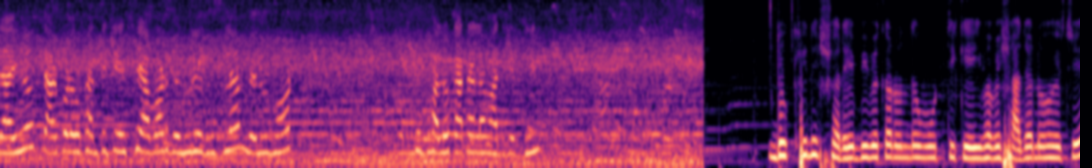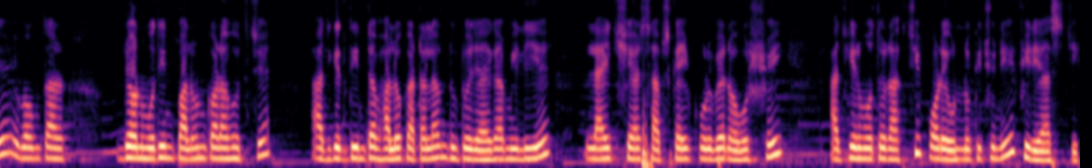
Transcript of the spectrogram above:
যাই হোক, তারপরে ওখান থেকে এসে আবার বেলুড়ে ঢুকলাম বেলুর মঠ। খুব ভালো কাটালাম আজকের দিন। দক্ষিণেশ্বরে বিবেকানন্দ মূর্তিকে এইভাবে সাজানো হয়েছে এবং তার জন্মদিন পালন করা হচ্ছে। আজকের দিনটা ভালো কাটালাম দুটো জায়গা মিলিয়ে। লাইক শেয়ার সাবস্ক্রাইব করবেন অবশ্যই। আজকের মতো রাখছি, পরে অন্য কিছু নিয়ে ফিরে আসছি।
